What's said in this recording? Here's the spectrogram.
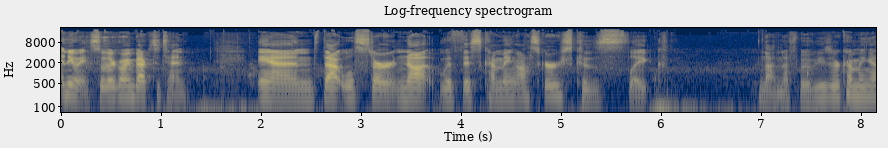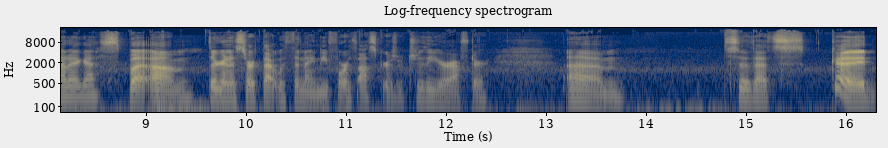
anyway, so they're going back to 10. And that will start not with this coming Oscars because, like, not enough movies are coming out, I guess. But um, they're gonna start that with the 94th Oscars, which is the year after. Um, so that's good.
